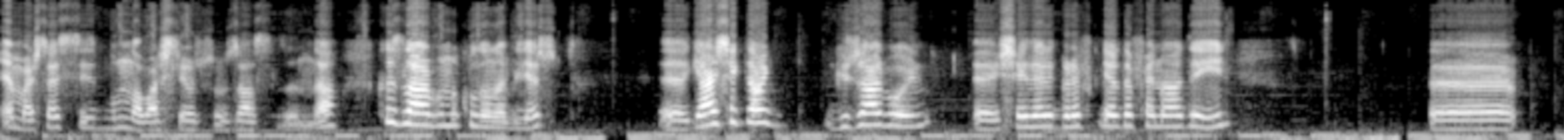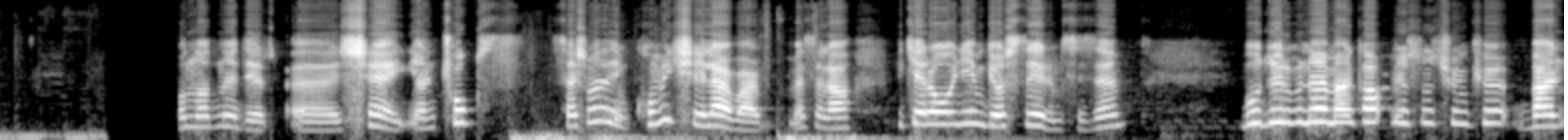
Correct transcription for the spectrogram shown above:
En başta siz bununla başlıyorsunuz aslında. Kızlar bunu kullanabilir. Ee, gerçekten güzel bir oyun. Ee, şeyleri grafikleri de fena değil. Ee, onun adı nedir? Ee, şey yani çok saçma değil komik şeyler var. Mesela bir kere oynayayım gösteririm size. Bu dürbünü hemen kapmıyorsunuz çünkü ben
